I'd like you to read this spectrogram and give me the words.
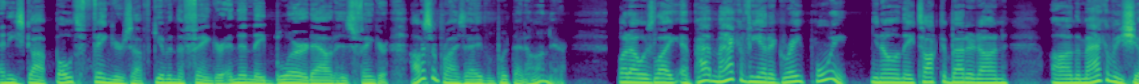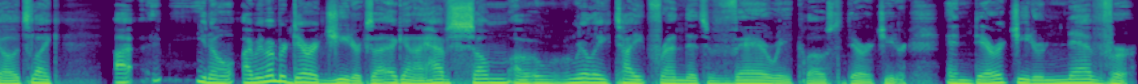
And he's got both fingers up, giving the finger, and then they blurred out his finger. I was surprised I even put that on there. But I was like, and Pat McAfee had a great point, you know, and they talked about it on on the McAfee show. It's like, I, you know, I remember Derek Jeter because again, I have some a really tight friend that's very close to Derek Jeter, and Derek Jeter never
